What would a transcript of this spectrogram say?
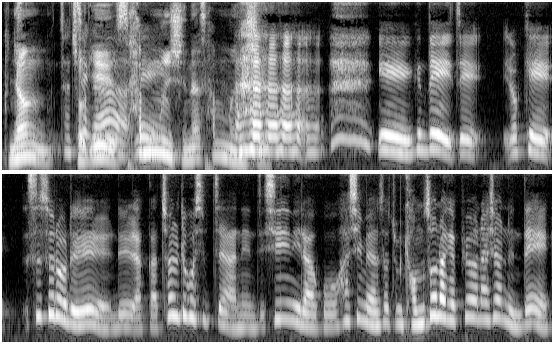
그냥 자체가, 저기 네. 산문시네 산문시. 예, 근데 이제 이렇게 스스로를 늘 아까 철들고 싶지 않은 시인이라고 하시면서 좀 겸손하게 표현하셨는데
